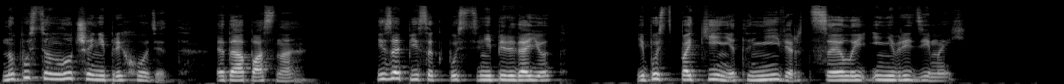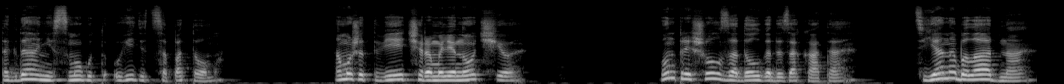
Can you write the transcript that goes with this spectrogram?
Но пусть он лучше не приходит. Это опасно. И записок пусть не передает. И пусть покинет Нивер целый и невредимый. Тогда они смогут увидеться потом. А может, вечером или ночью. Он пришел задолго до заката. Тьяна была одна,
